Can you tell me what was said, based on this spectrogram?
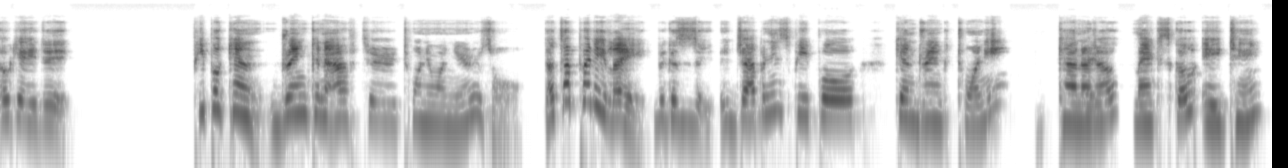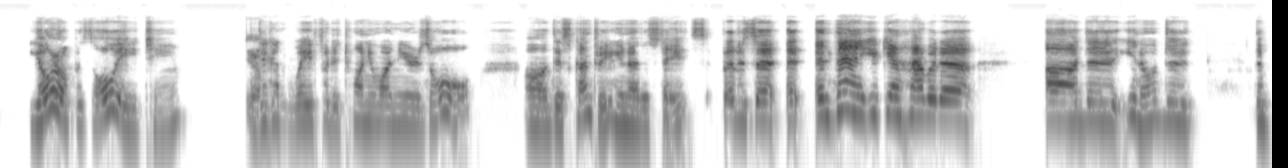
okay, the people can drink and after 21 years old. That's a pretty late because uh, Japanese people can drink 20, Canada, Mexico 18, Europe is all 18. Yep. They got to wait for the 21 years old. Uh, this country, United States, but it's a, a and then you can have it a, uh, the you know the the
